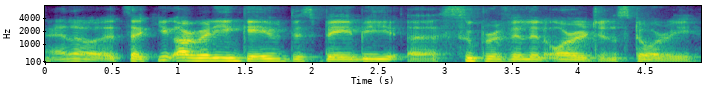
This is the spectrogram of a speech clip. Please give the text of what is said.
I know. It's like you already gave this baby a supervillain origin story.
